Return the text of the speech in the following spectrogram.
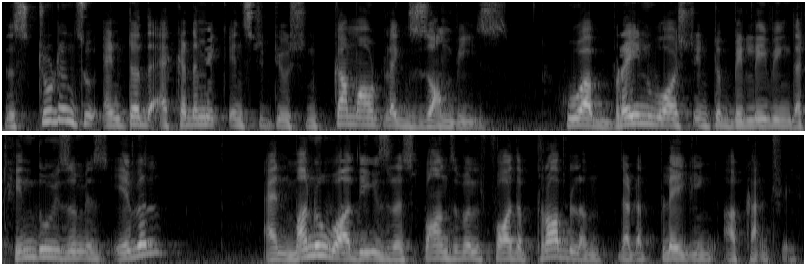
the students who enter the academic institution come out like zombies who are brainwashed into believing that Hinduism is evil and Manuvadi is responsible for the problem that are plaguing our country.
